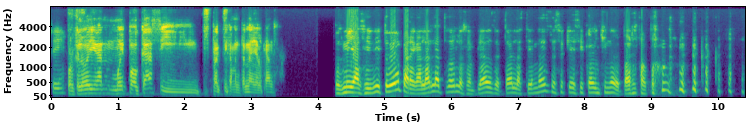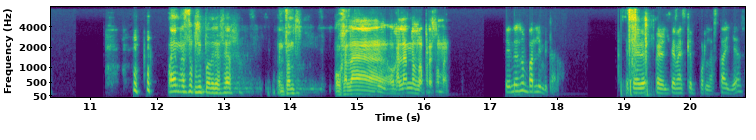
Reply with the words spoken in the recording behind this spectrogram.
sí. Porque luego llegan muy pocas y pues, prácticamente nadie alcanza. Pues mira, si tuvieran para regalarle a todos los empleados de todas las tiendas, eso quiere decir que hay un chingo de pares, papu. Bueno, eso sí podría ser. Entonces, ojalá, ojalá nos lo presuman. Tienes un par limitado. Pero, pero el tema es que por las tallas,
